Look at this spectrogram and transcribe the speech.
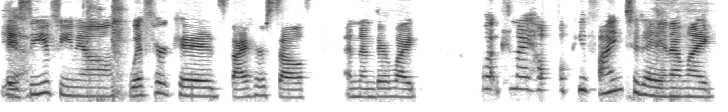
Yeah. they see a female with her kids by herself and then they're like what can I help you find today? And I'm like,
